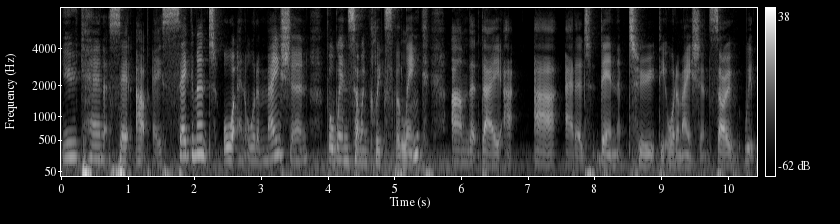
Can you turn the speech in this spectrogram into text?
you can set up a segment or an automation for when someone clicks the link um, that they are are added then to the automation. So with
